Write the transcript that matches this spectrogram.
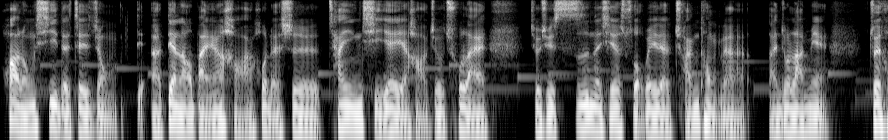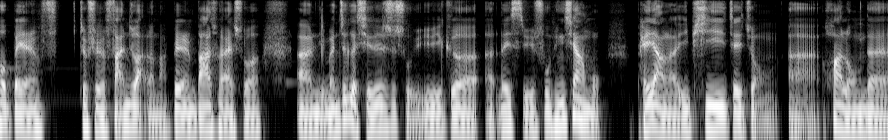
化龙系的这种店呃店老板也好啊，或者是餐饮企业也好，就出来就去撕那些所谓的传统的兰州拉面，最后被人就是反转了嘛，被人扒出来说，呃，你们这个其实是属于一个呃类似于扶贫项目，培养了一批这种呃化龙的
